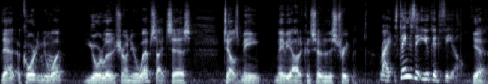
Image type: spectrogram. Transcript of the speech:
that, according to what your literature on your website says, tells me maybe I ought to consider this treatment. right things that you could feel Yeah.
